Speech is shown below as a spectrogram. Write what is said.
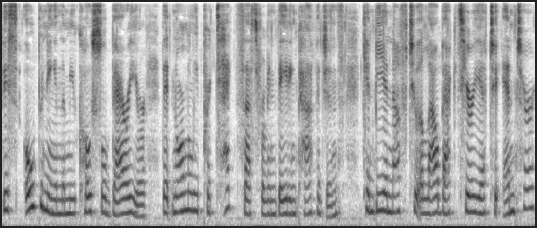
this opening in the mucosal barrier that normally protects us from invading pathogens can be enough to allow bacteria to enter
